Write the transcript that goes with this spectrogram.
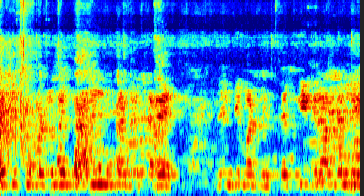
ಯಶಸ್ವಿ ಪಡೆದ ಮುಖಾಂತರ ಮುಖಂಡರಿರ್ತಾರೆ ವಿನಂತಿ ಮಾಡ್ತೀನಿ ಕದ್ಗಿ ಗ್ರಾಮದಲ್ಲಿ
